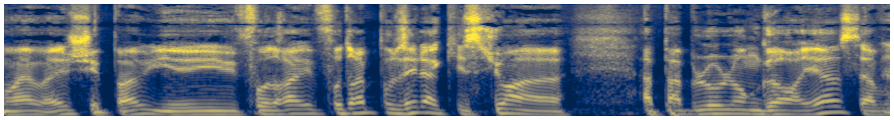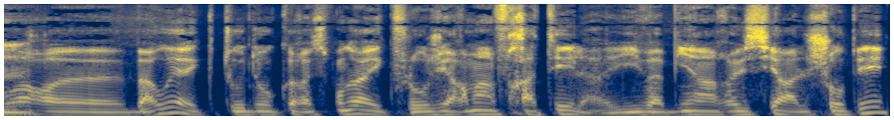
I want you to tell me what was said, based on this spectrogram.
ouais, je sais pas. Il faudrait, il faudrait poser la question à, à Pablo Longoria, savoir, Mm. euh, bah ouais, avec tous nos correspondants, avec Flo Germain fraté là, il va bien réussir à le choper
